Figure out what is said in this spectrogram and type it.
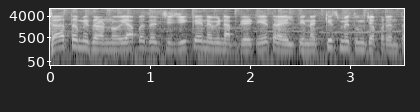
चला तर मित्रांनो याबद्दलची जी काही नवीन अपडेट येत राहील ती नक्कीच मी तुमच्यापर्यंत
